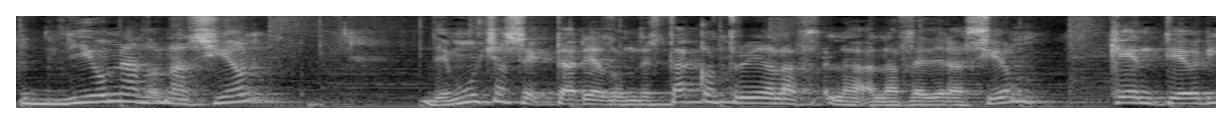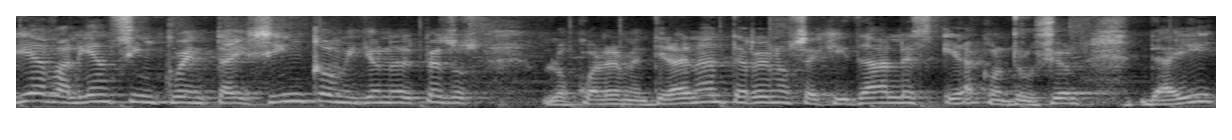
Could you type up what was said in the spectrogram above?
dio una donación de muchas hectáreas donde está construida la, federación, que en teoría valían 55 millones de pesos, lo cual es mentira. Eran terrenos ejidales y la construcción de ahí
